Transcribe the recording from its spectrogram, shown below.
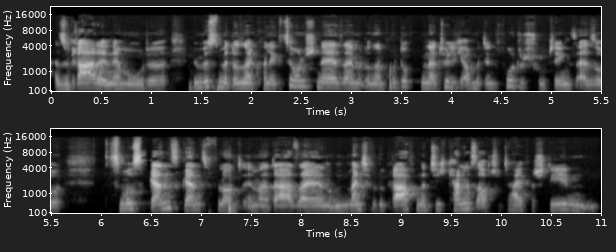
Also gerade in der Mode. Wir müssen mit unseren Kollektionen schnell sein, mit unseren Produkten, natürlich auch mit den Fotoshootings. Also das muss ganz, ganz flott immer da sein. Und manche Fotografen, natürlich kann es auch total verstehen,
